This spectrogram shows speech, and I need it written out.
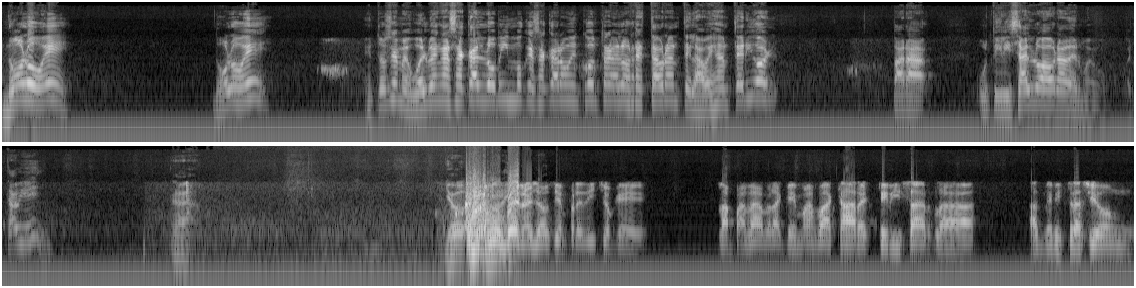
No lo es. No lo es. Entonces me vuelven a sacar lo mismo que sacaron en contra de los restaurantes la vez anterior para utilizarlo ahora de nuevo. Pues está bien. Ah, bueno, yo siempre he dicho que la palabra que más va a caracterizar la administración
